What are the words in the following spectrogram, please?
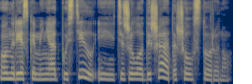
Он резко меня отпустил и, тяжело дыша, отошел в сторону.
